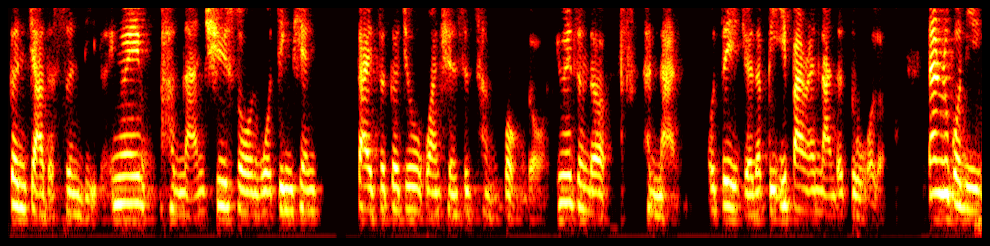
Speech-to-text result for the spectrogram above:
更加的顺利的，因为很难去说我今天。带这个就完全是成功的哦，因为真的很难，我自己觉得比一般人难得多了。但如果你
